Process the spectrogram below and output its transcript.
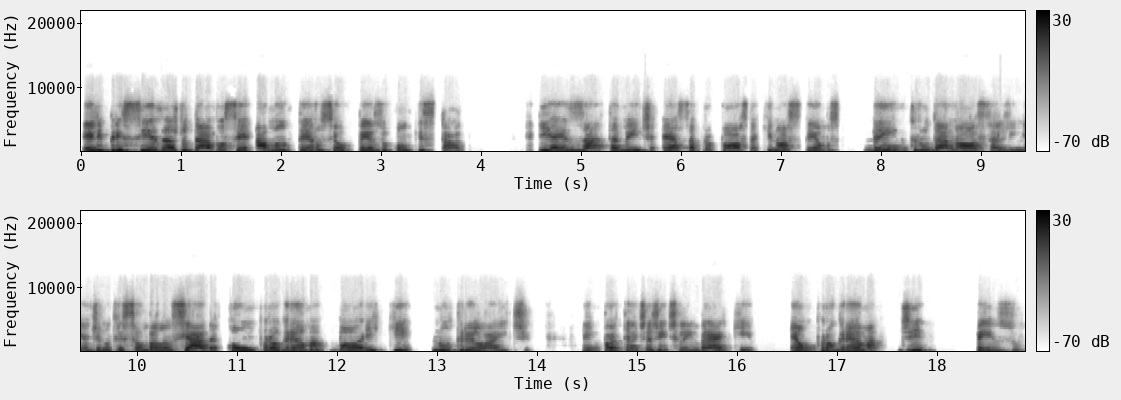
ele precisa ajudar você a manter o seu peso conquistado. E é exatamente essa proposta que nós temos dentro da nossa linha de nutrição balanceada com o programa Key Nutrilite. É importante a gente lembrar que é um programa de peso,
